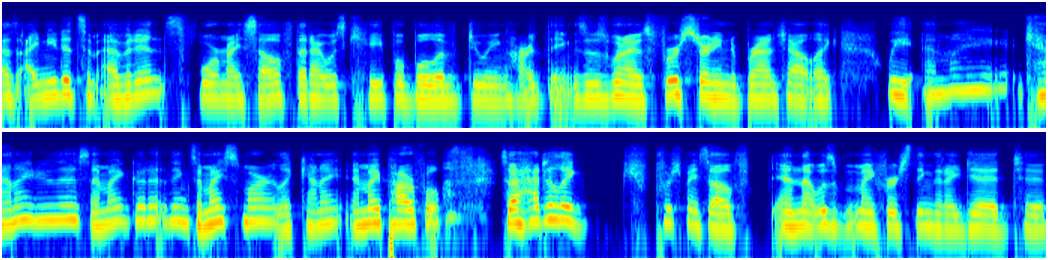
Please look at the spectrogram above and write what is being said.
as I needed some evidence for myself that I was capable of doing hard things. It was when I was first starting to branch out like, wait, am I can I do this? Am I good at things? Am I smart? Like can I am I powerful? So I had to like push myself. And that was my first thing that I did to,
